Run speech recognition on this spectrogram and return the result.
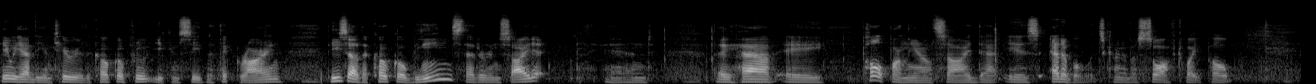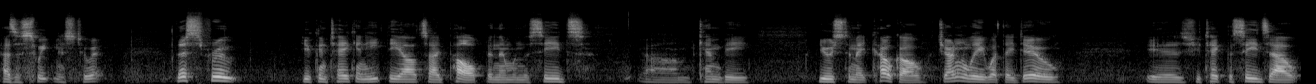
Here we have the interior of the cocoa fruit. You can see the thick rind. These are the cocoa beans that are inside it. And they have a pulp on the outside that is edible. It's kind of a soft white pulp. Has a sweetness to it. This fruit you can take and eat the outside pulp and then when the seeds um, can be used to make cocoa, generally what they do is you take the seeds out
